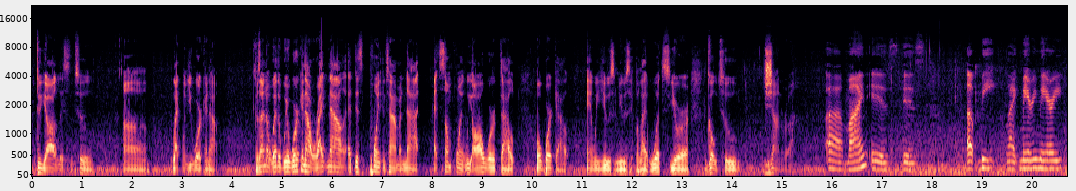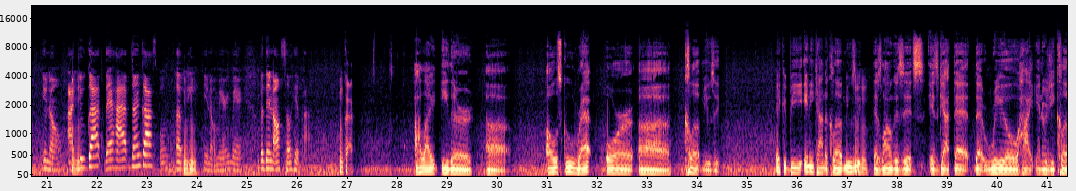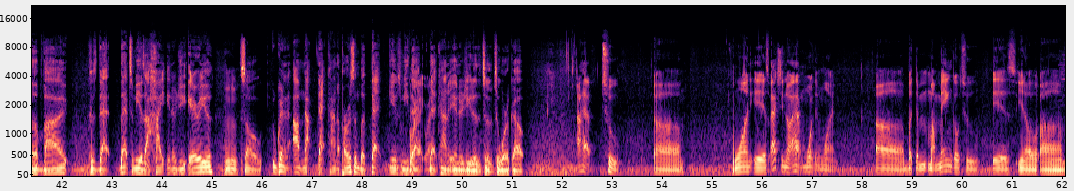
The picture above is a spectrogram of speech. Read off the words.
do y'all listen to, um, like when you working out? Because I know whether we're working out right now at this point in time or not, at some point we all worked out or work out and we use music. But like, what's your go-to genre? uh, mine is is upbeat, like Mary Mary. You know, I Mhm. do got that. I have done gospel upbeat. Mhm. You know, Mary Mary, but then also hip hop. Okay. I like either uh, old school rap or uh, club music. It could be any kind of club music Mhm. as long as it's it's got that that real high energy club vibe. Because that that to me is a high energy area. Mhm. So granted, I'm not that kind of person, but that gives me that Right, right. that kind of energy to, to to work out. I have two. Um, one is actually no, I have more than one. Uh, but the my main go to is you know um,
